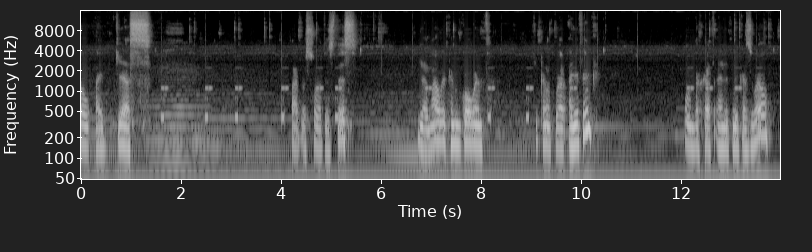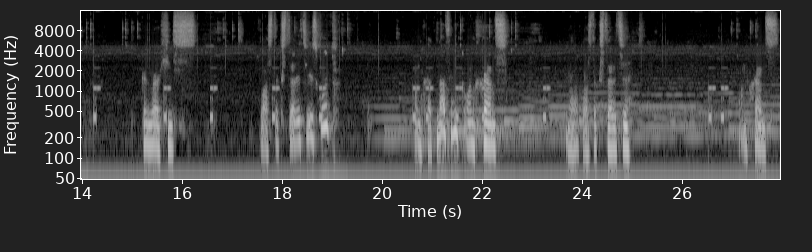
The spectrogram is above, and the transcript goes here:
So I guess Vibrosword is this. Yeah, now we can go and he cannot wear anything on the head anything as well. Can wear his plus dexterity is good. On head nothing, on hands no plus dexterity. On hands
